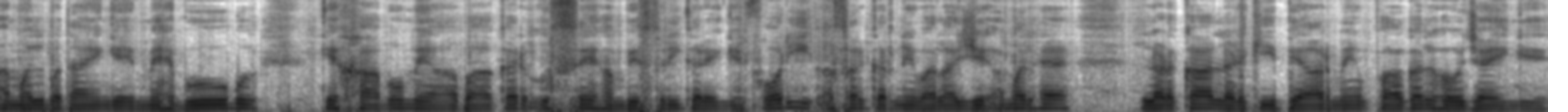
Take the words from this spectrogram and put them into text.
अमल बताएँगे। महबूब के ख्वाबों में आप आकर उससे हम बिस्तरी करेंगे। फौरी असर करने वाला ये अमल है, लड़का लड़की प्यार में पागल हो जाएँगे।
